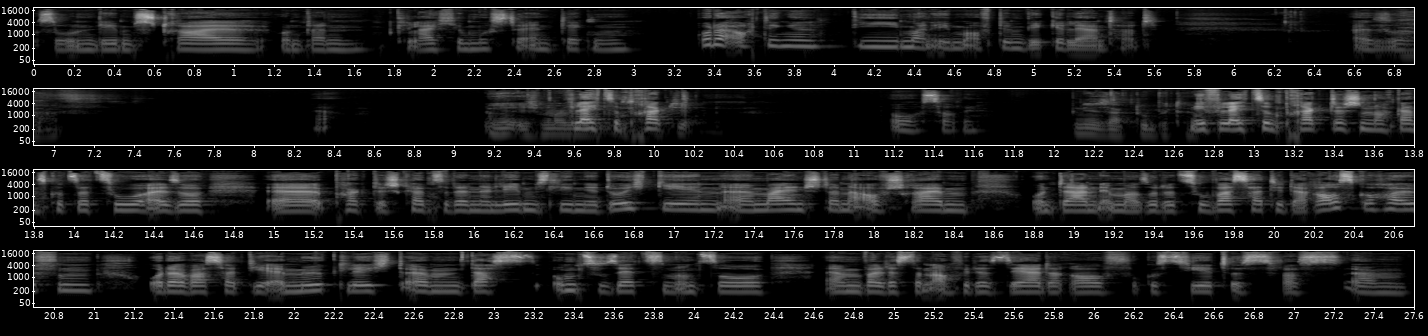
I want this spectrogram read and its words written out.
so ein Lebensstrahl und dann gleiche Muster entdecken. Oder auch Dinge, die man eben auf dem Weg gelernt hat. Also, ja. ja. ja ich mein, Vielleicht so praktisch. Oh, sorry. Nee, sag du bitte. Nee, vielleicht zum Praktischen noch ganz kurz dazu. Also äh, praktisch kannst du deine Lebenslinie durchgehen, äh, Meilensteine aufschreiben und dann immer so dazu, was hat dir da rausgeholfen oder was hat dir ermöglicht, ähm, das umzusetzen und so, ähm, weil das dann auch wieder sehr darauf fokussiert ist, was, ähm,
